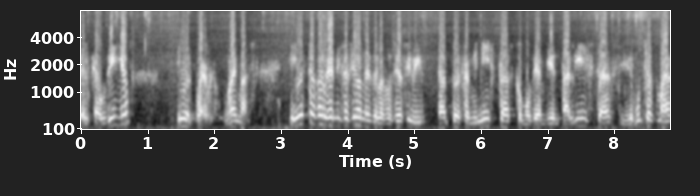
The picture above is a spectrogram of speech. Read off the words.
el caudillo y el pueblo, no hay más. Y estas organizaciones de la sociedad civil, tanto de feministas como de ambientalistas y de muchas más,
